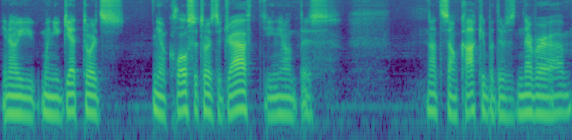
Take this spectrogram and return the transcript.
you know, you when you get towards you know closer towards the draft, you, you know, there's not to sound cocky, but there's never um,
